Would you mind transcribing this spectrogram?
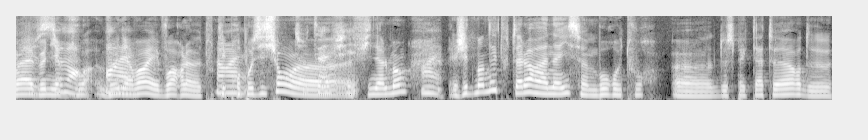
Ouais, venir voir, venir Ouais. voir et voir le- toutes les propositions euh, finalement. J'ai demandé tout à l'heure à Anaïs un beau retour euh, de spectateurs, de,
